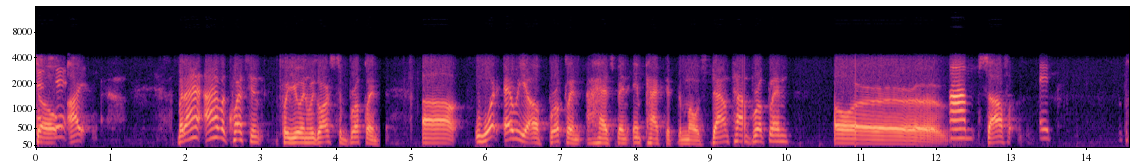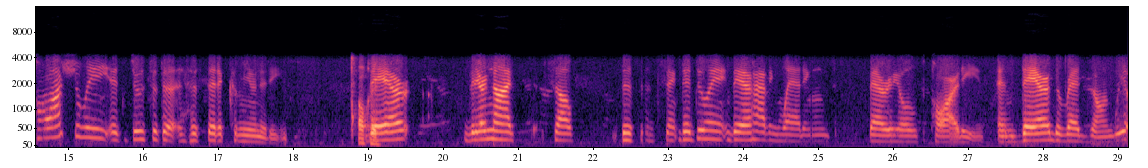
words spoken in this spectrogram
So That's. I, but I, I have a question for you in regards to Brooklyn. Uh, what area of Brooklyn has been impacted the most? Downtown Brooklyn or Um, South? it's partially it's due to the Hasidic communities. Okay. They're they're not self distancing. They're doing they're having weddings, burials, parties, and they're the red zone. We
